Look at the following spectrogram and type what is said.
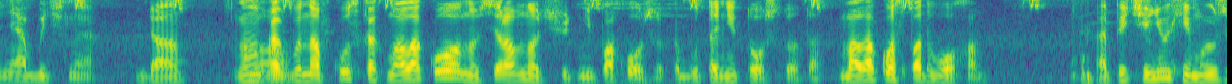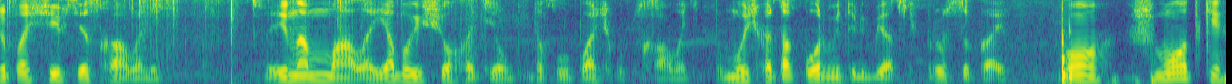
Необычная. Да. Ну, Но- как бы на вкус как молоко, но все равно чуть не похоже. Как будто не то что-то. Молоко с подвохом. А печенюхи мы уже почти все схавали. И нам мало. Я бы еще хотел такую пачку схавать. Мочка так кормит, ребятки. Просто кайф. О, шмотки.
